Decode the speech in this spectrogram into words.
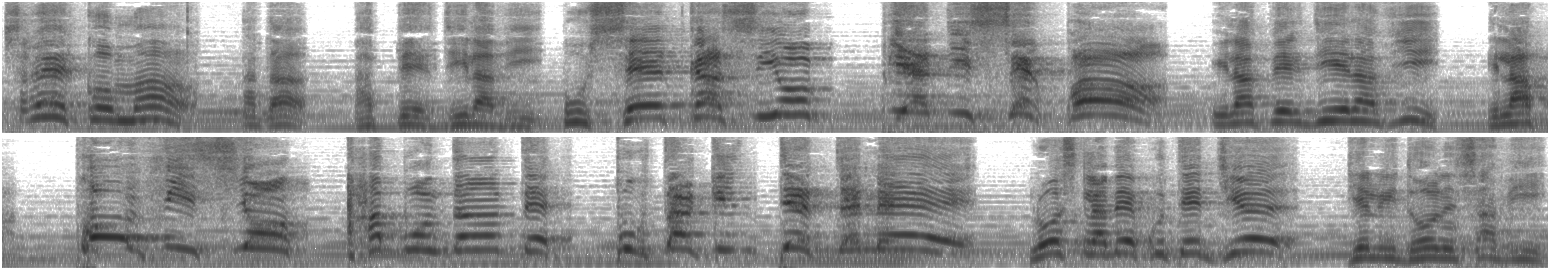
Vous savez comment Adam a perdu la vie? Pour s'être assis au pied du serpent. Il a perdu la vie et la provision abondante pourtant qu'il détenait. Lorsqu'il avait écouté Dieu, Dieu lui donne sa vie.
